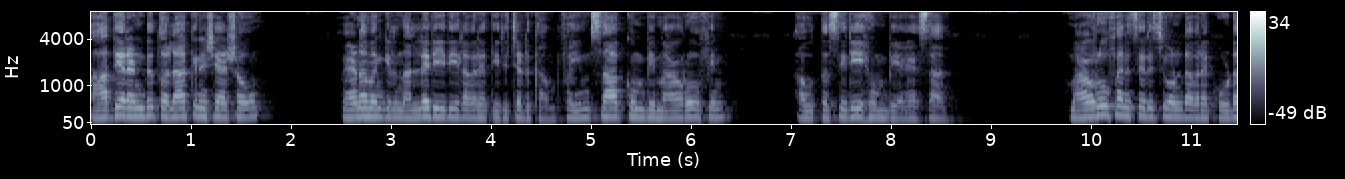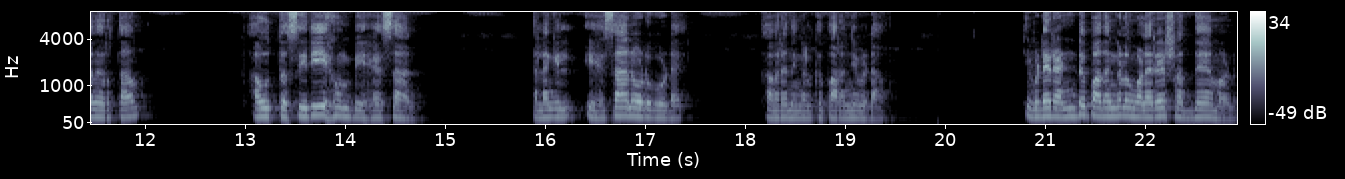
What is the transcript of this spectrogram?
ആദ്യ രണ്ട് തൊലാക്കിന് ശേഷവും വേണമെങ്കിൽ നല്ല രീതിയിൽ അവരെ തിരിച്ചെടുക്കാം. ഫൈംസാക്കും ബി മഹറൂഫിൻ ഔ തസിരീഹും ബി എഹസാൻ. മഹറൂഫ് അനുസരിച്ചുകൊണ്ട് അവരെ കൂടെ നിർത്താം. ഔ തസിരീഹും ബി ഹെസാൻ അല്ലെങ്കിൽ ഇഹസാനോടുകൂടെ അവരെ നിങ്ങൾക്ക് പറഞ്ഞു വിടാം ഇവിടെ രണ്ട് പദങ്ങളും വളരെ ശ്രദ്ധേയമാണ്.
